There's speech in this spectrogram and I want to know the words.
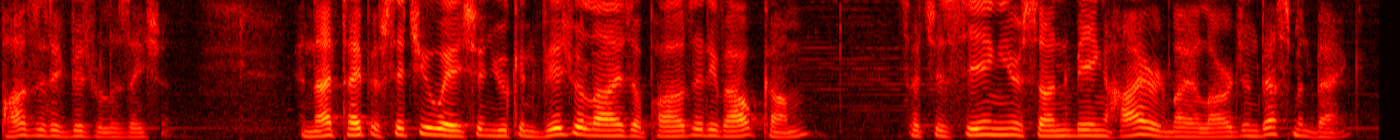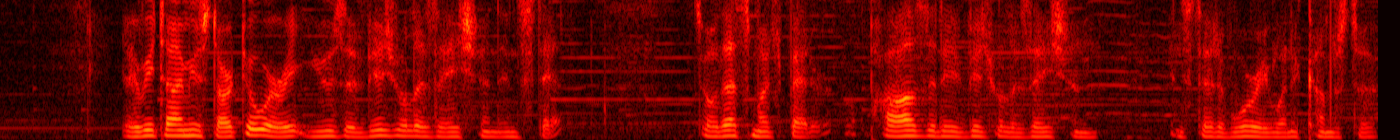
positive visualization. In that type of situation, you can visualize a positive outcome, such as seeing your son being hired by a large investment bank. Every time you start to worry, use a visualization instead. So that's much better. A positive visualization instead of worry when it comes to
